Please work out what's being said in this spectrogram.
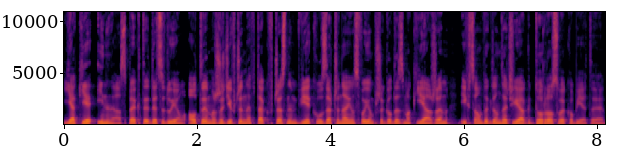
Jakie inne aspekty decydują o tym, że dziewczyny w tak wczesnym wieku zaczynają swoją przygodę z makijażem i chcą wyglądać jak dorosłe kobiety?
